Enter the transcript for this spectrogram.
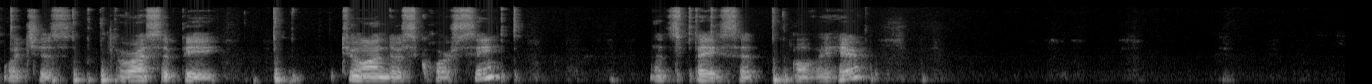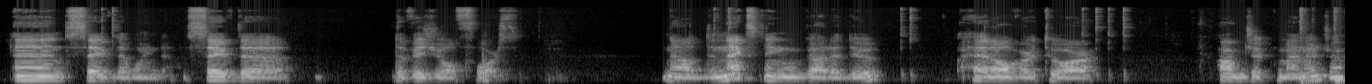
which is recipe 2 underscore C. Let's paste it over here. And save the window, save the, the visual force. Now the next thing we've gotta do, head over to our object manager.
